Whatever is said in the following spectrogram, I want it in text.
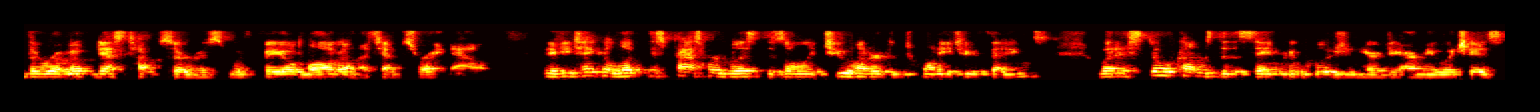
the remote desktop service with failed logon attempts right now. And if you take a look, this password list is only 222 things, but it still comes to the same conclusion here, Jeremy, which is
